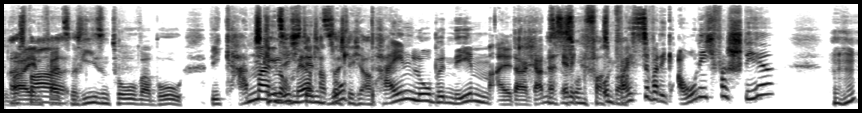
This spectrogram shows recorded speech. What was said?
War, Das war- jedenfalls ein Riesentohuwabohu. Wie kann man sich denn so ab. peinloh benehmen, Alter? Ganz ist ehrlich. unfassbar. Und weißt du, was ich auch nicht verstehe? Mhm.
